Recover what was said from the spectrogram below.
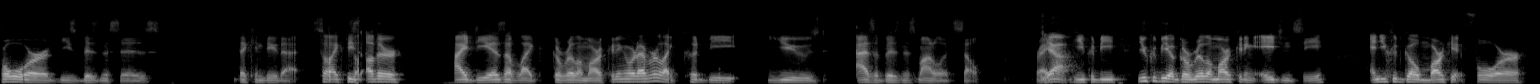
for these businesses that can do that. So like these other ideas of like guerrilla marketing or whatever like could be used as a business model itself right? Yeah. You could be you could be a guerrilla marketing agency and you could go market for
